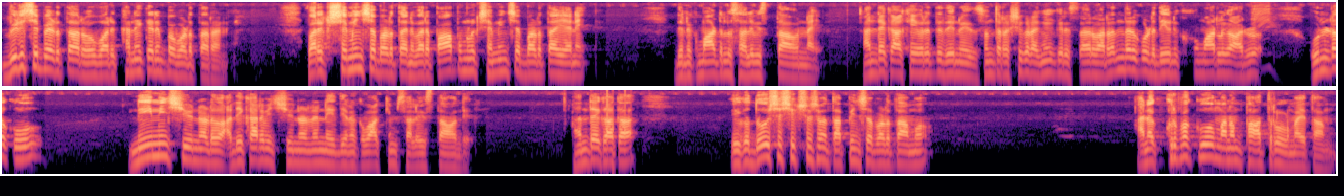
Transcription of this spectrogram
విడిచిపెడతారో వారు కనికరింపబడతారని వారు క్షమించబడతాయని వారి పాపములు క్షమించబడతాయని దీనికి మాటలు సెలవిస్తూ ఉన్నాయి. అంతేకాక ఎవరైతే దేవుని సొంత రక్షకుడు అంగీకరిస్తారో వారందరూ కూడా దేవునికి కుమారులుగా ఉండటకు నియమించి ఉన్నాడు అధికారం ఇచ్చి ఉన్నాడని దీని యొక్క వాక్యం సెలవిస్తూ ఉంది. అంతేకాక ఈ యొక్క దోష శిక్ష తప్పించబడతాము ఆయన కృపకు మనం పాత్రలమవుతాము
